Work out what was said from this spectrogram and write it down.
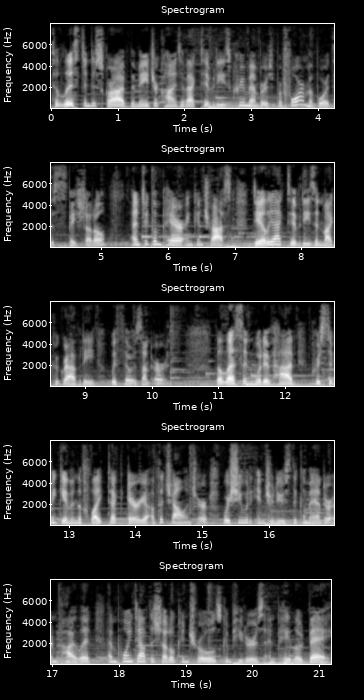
to list and describe the major kinds of activities crew members perform aboard the space shuttle, and to compare and contrast daily activities in microgravity with those on Earth. The lesson would have had Christa begin in the flight deck area of the Challenger, where she would introduce the commander and pilot and point out the shuttle controls, computers, and payload bay.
